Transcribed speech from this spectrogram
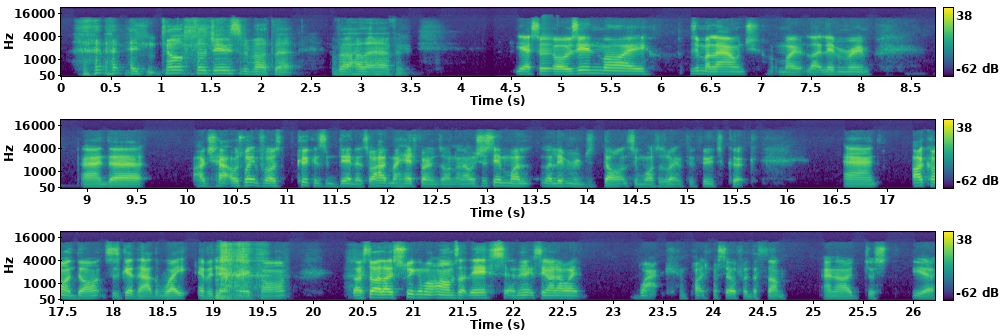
hey, tell tell Jamison about that, about how that happened. Yeah, so I was in my I was in my lounge, my like living room, and uh, I just had, I was waiting for I was cooking some dinner, so I had my headphones on, and I was just in my, my living room just dancing whilst I was waiting for food to cook, and I can't dance, just get that out of the way. Evidently, I can't. So I started like swinging my arms like this, and the next thing I know, I went whack and punched myself in the thumb, and I just yeah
